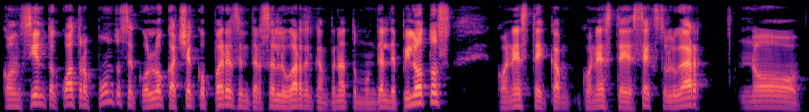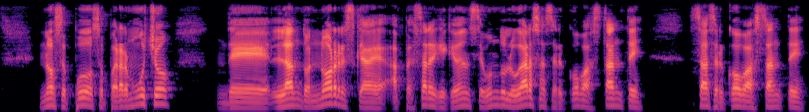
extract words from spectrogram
Con 104 puntos se coloca Checo Pérez en tercer lugar del Campeonato Mundial de Pilotos. Con este, con este sexto lugar no, no se pudo separar mucho de Lando Norris, que a pesar de que quedó en segundo lugar, se acercó bastante, se acercó bastante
